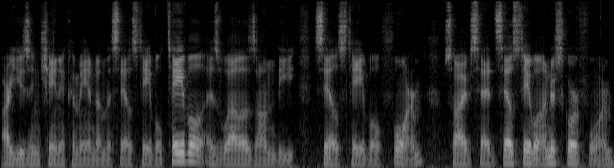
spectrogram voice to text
are using chain of command on the sales table table as well as on the sales table form. So I've said sales table underscore form,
